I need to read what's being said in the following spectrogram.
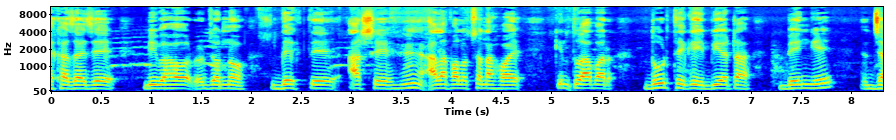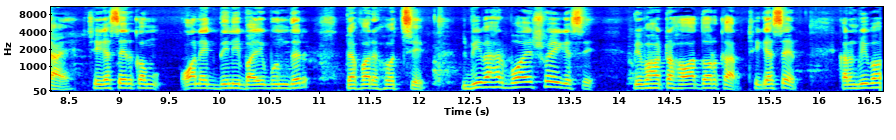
দেখা যায় যে, বিবাহর জন্য দেখতে আসে হ্যাঁ আলাপ আলোচনা হয়, কিন্তু আবার দূর থেকেই বিয়েটা ভেঙে যায়। ঠিক আছে, এরকম অনেক দিনই ভাই বোনদের ব্যাপারে হচ্ছে। বিবাহের বয়স হয়ে গেছে, বিবাহটা হওয়া দরকার, ঠিক আছে? কারণ বিবাহ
